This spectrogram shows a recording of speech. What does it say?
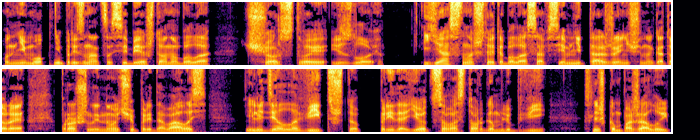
Он не мог не признаться себе, что оно было черствое и злое. Ясно, что это была совсем не та женщина, которая прошлой ночью предавалась или делала вид, что предается восторгам любви, слишком, пожалуй,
